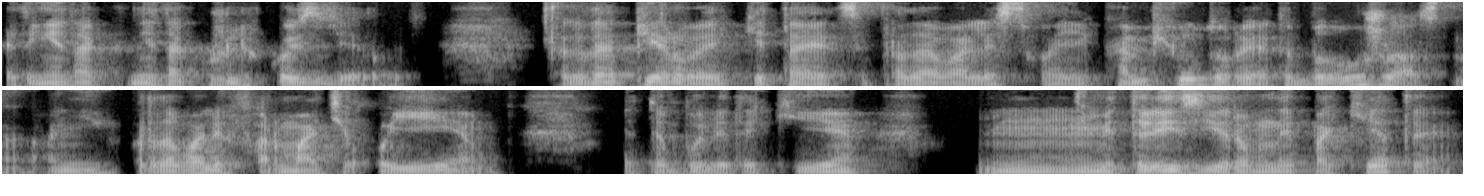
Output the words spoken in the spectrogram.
Это не так, не так уж легко сделать. Когда первые китайцы продавали свои компьютеры, это было ужасно. Они их продавали в формате OEM. Это были такие металлизированные пакеты,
